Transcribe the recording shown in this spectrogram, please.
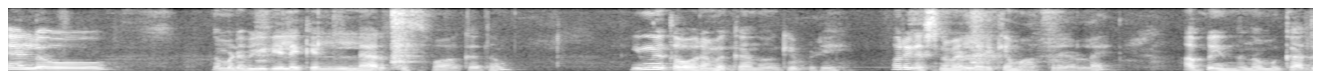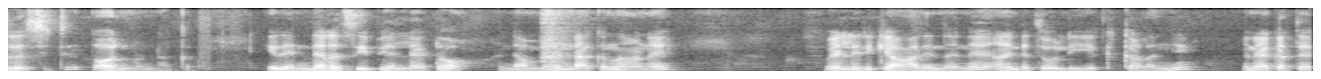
ഹലോ നമ്മുടെ വീഡിയോയിലേക്ക് എല്ലാവർക്കും സ്വാഗതം. ഇന്ന് തോരൻ വെക്കാൻ നോക്കിയപ്പോഴേ ഒരു കഷ്ണം വെള്ളരിക്ക മാത്രമേ ഉള്ളേ. അപ്പോൾ ഇന്ന് നമുക്ക് അത് വെച്ചിട്ട് തോരൻ ഉണ്ടാക്കാം. ഇത് എന്റെ റെസിപ്പി അല്ല കേട്ടോ. എന്റെ അമ്മ ഉണ്ടാക്കുന്നതാണ്. വെള്ളരിക്ക ആദ്യം തന്നെ അതിന്റെ തൊലിയൊക്കെ കളഞ്ഞ് അതിനകത്തെ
